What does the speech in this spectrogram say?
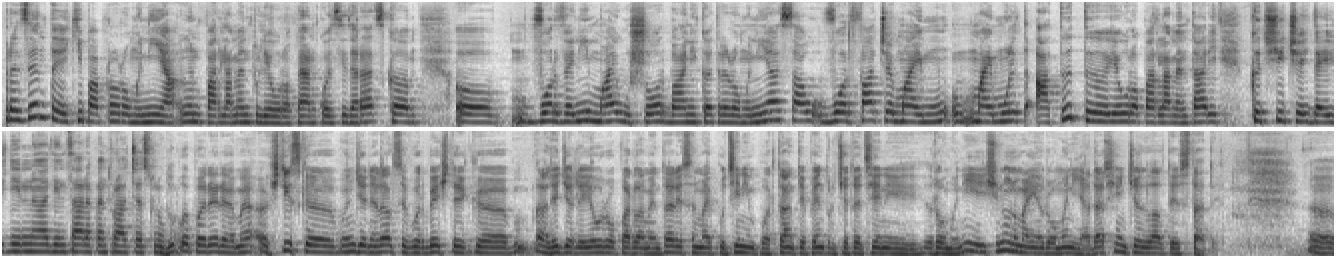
prezentă echipa Pro-România în Parlamentul European, considerați că uh, vor veni mai ușor banii către România sau vor face mai, mai mult atât europarlamentarii cât și cei de aici din, din țară pentru acest lucru? După părerea mea, știți că în general se vorbește că alegerile europarlamentare sunt mai puțin importante pentru cetățenii României și nu numai în România, dar și în celelalte state. Uh,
